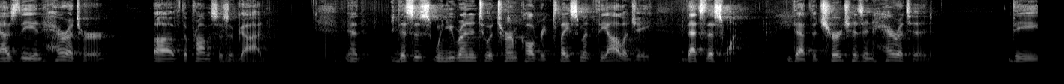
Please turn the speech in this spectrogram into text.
as the inheritor of the promises of God. Now, this is when you run into a term called replacement theology, that's this one that the church has inherited the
